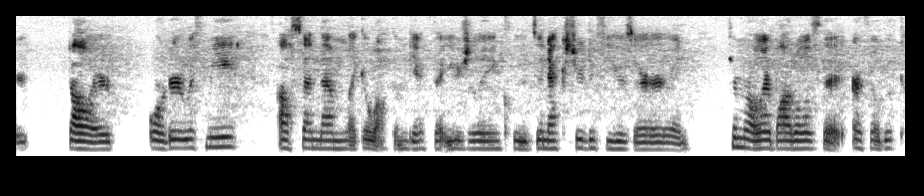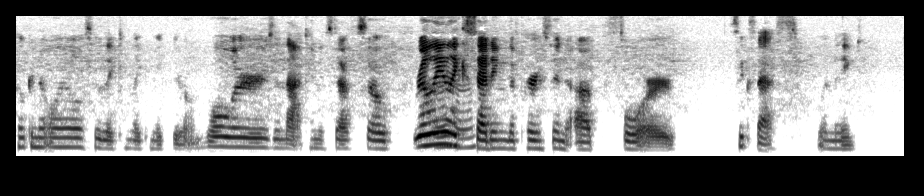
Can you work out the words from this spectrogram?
dollar order with me, I'll send them like a welcome gift that usually includes an extra diffuser and some roller bottles that are filled with coconut oil so they can like make their own rollers and that kind of stuff. So really mm-hmm. like setting the person up for success when they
